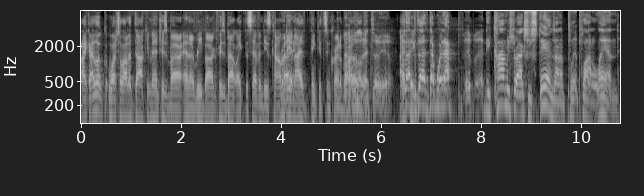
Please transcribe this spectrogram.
like I look watch a lot of documentaries about and I read biographies about like the '70s comedy, Right. and I think it's incredible. I, love, that it. too. Yeah. I Well, that, think that, that where that uh, the comedy store actually stands on a pl- plot of land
